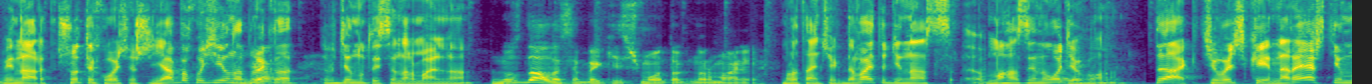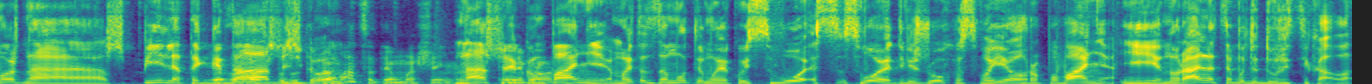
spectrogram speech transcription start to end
Вінард, що ти хочеш? Я би хотів, наприклад, вдягнутися нормально. Ну, здалося б якийсь шмоток нормальний. Братанчик, давай тоді нас в магазин одягу. Так, чувачки, нарешті можна шпіляти Я зараз буду тебе мацати в машині. Ти нашої не проти? компанії. Ми тут замутимо якусь сво... с- свою двіжуху, своє угрупування. І ну реально це буде дуже цікаво.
